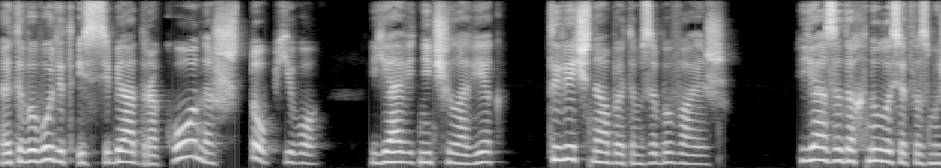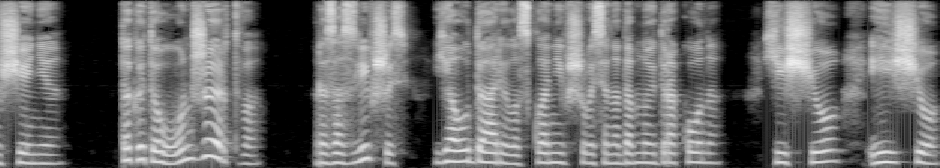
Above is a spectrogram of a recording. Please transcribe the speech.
Это выводит из себя дракона, чтоб его. Я ведь не человек. Ты вечно об этом забываешь. Я задохнулась от возмущения. Так это он жертва? Разозлившись, я ударила склонившегося надо мной дракона. Еще и еще.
